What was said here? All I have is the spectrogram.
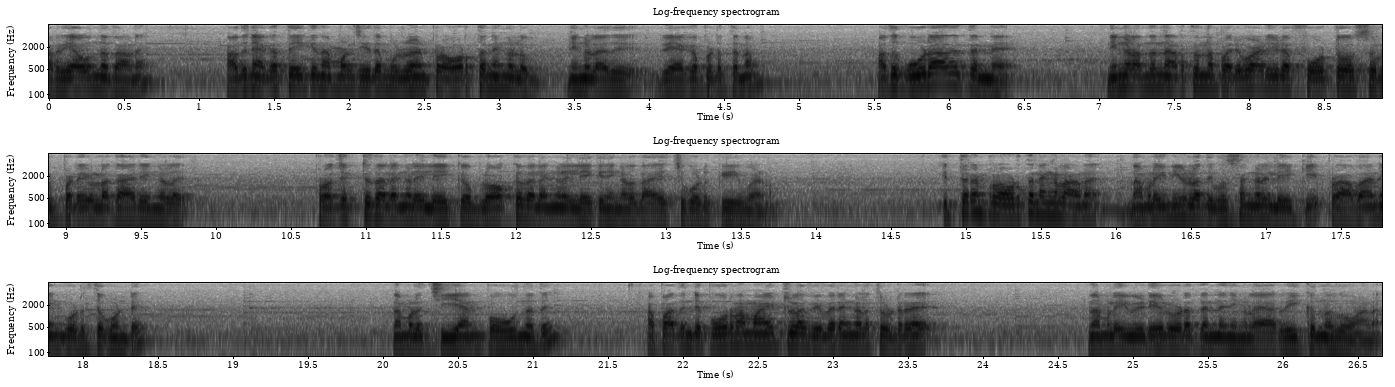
അറിയാവുന്നതാണ്. അതിനകത്തേക്ക് നമ്മൾ ചെയ്ത മുഴുവൻ പ്രവർത്തനങ്ങളും നിങ്ങളത് രേഖപ്പെടുത്തണം. അതുകൂടാതെ തന്നെ നിങ്ങൾ അന്ന് നടത്തുന്ന പരിപാടിയുടെ ഫോട്ടോസ് ഉൾപ്പെടെയുള്ള കാര്യങ്ങൾ പ്രൊജക്റ്റ് തലങ്ങളിലേക്കോ ബ്ലോക്ക് തലങ്ങളിലേക്ക് നിങ്ങളത് അയച്ചു കൊടുക്കുകയും വേണം. ഇത്തരം പ്രവർത്തനങ്ങളാണ് നമ്മൾ ഇനിയുള്ള ദിവസങ്ങളിലേക്ക് പ്രാധാന്യം കൊടുത്തുകൊണ്ട് നമ്മൾ ചെയ്യാൻ പോകുന്നത്. അപ്പോൾ അതിന്റെ പൂർണമായിട്ടുള്ള വിവരങ്ങൾ തുടരെ നമ്മൾ ഈ വീഡിയോയിലൂടെ തന്നെ നിങ്ങളെ അറിയിക്കുന്നതുമാണ്.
